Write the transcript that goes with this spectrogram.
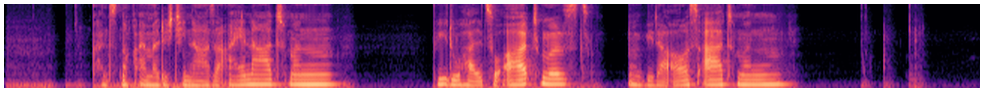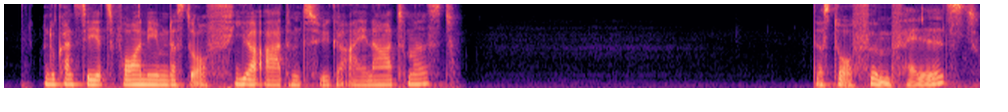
Du kannst noch einmal durch die Nase einatmen wie du halt so atmest und wieder ausatmen. Und du kannst dir jetzt vornehmen, dass du auf vier Atemzüge einatmest, dass du auf fünf hältst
